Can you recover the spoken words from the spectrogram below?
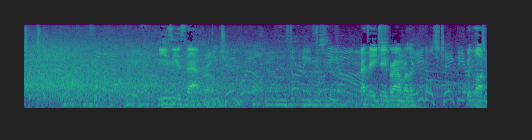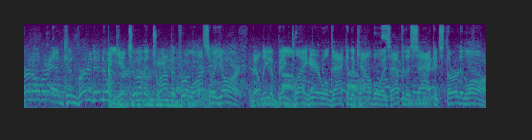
Touchdown, Philadelphia. Easy as that, bro. A.J. Brown, 33. That's AJ Brown, brother. The Eagles take the Good luck. Turnover and convert it into a get to him and drop him for a loss of a yard. They'll need a big play here. Will Dak and the Cowboys after the sack. It's third and long.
